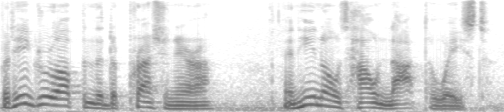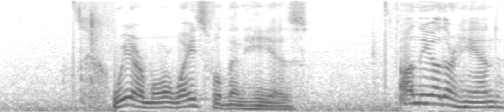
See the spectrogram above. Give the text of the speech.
but he grew up in the Depression era, and he knows how not to waste. We are more wasteful than he is. On the other hand,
